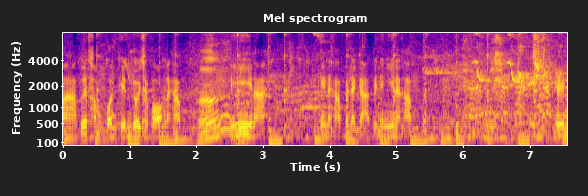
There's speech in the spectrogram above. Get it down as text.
มาเพื่อทำคอนเทนต์โดยเฉพาะนะครับ นี่นะนี่นะครับบรรยากาศเป็นอย่างนี้นะครับ เป็น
